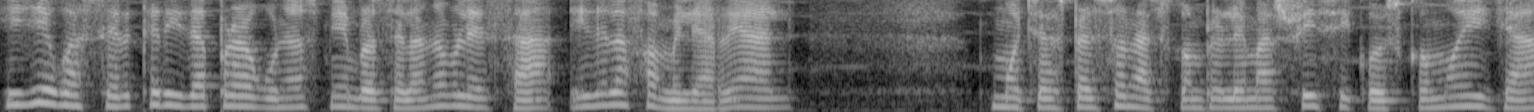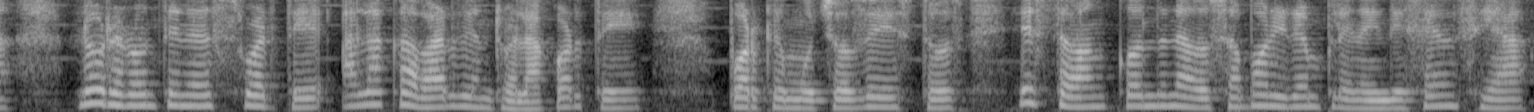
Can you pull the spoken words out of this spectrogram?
y llegó a ser querida por algunos miembros de la nobleza y de la familia real. Muchas personas con problemas físicos como ella lograron tener suerte al acabar dentro de la corte, porque muchos de estos estaban condenados a morir en plena indigencia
